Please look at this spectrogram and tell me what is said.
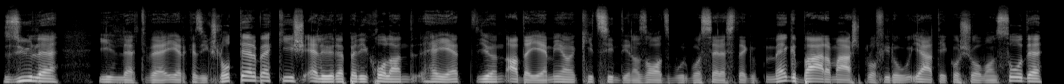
Züle, illetve érkezik Slotterbeck is, előre pedig Holland helyett jön Adeyemi, akit szintén az Salzburgból szereztek meg, bár más profilú játékosról van szó, de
